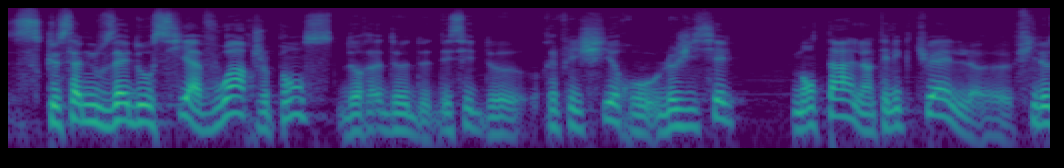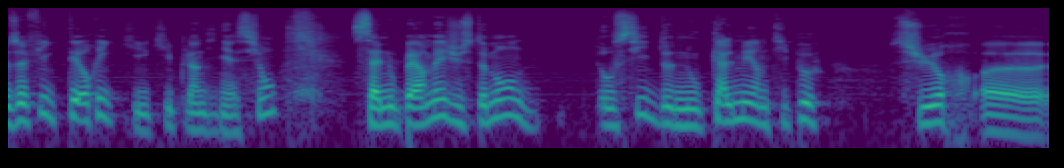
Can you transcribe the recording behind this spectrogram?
ce que ça nous aide aussi à voir, je pense, d'essayer de, de, réfléchir au logiciel mental, intellectuel, euh, philosophique, théorique qui équipe l'indignation, ça nous permet justement aussi de nous calmer un petit peu sur euh,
